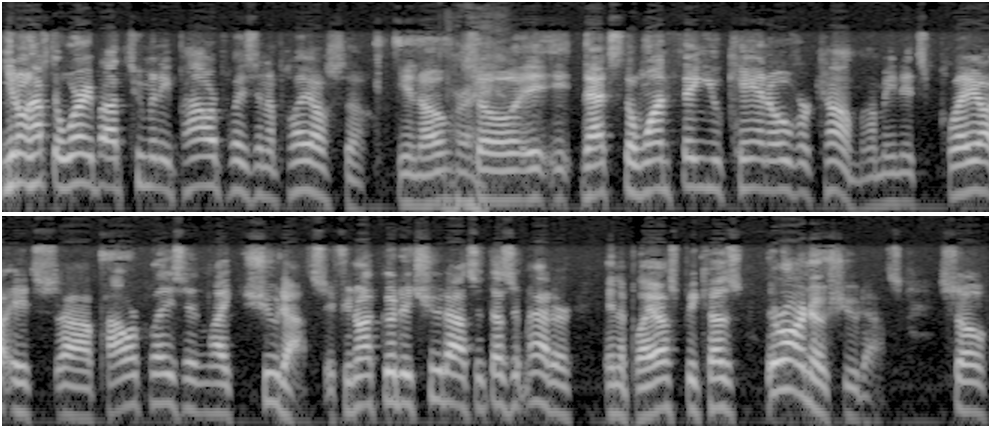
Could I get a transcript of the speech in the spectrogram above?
you don't have to worry about too many power plays in the playoffs, though. You know, Right. so it, it, that's the one thing you can't overcome. I mean, it's play, it's uh, power plays and like shootouts. If you're not good at shootouts, it doesn't matter in the playoffs because there are no shootouts. So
